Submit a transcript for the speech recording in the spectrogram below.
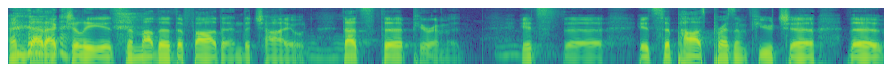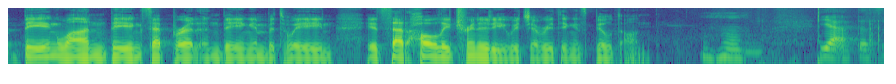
And that actually is the mother the father and the child. Mm-hmm. That's the pyramid. Mm-hmm. It's the it's the past present future the being one being separate and being in between. It's that holy trinity which everything is built on mm-hmm. Yeah, that's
